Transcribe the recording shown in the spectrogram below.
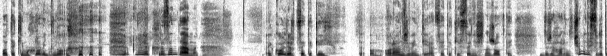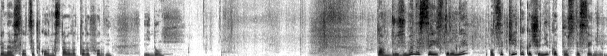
Отакі махровенькі, ну, ну як хризантеми. І колір цей такий оранжевенький, а цей такий сонячно-жовтий. Дуже гарний. Чому мене сюди принесло? Це такого наставила телефон і, і йду. Так, друзі, в мене з цієї сторони оце кілька качанів капусти синьої.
